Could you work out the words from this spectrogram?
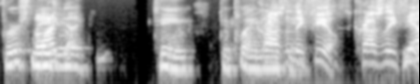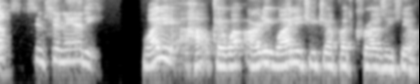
First major got- league team to play night Crosley games. Field. Crosley Field. Yep, Cincinnati. Why did, how, okay, well, Artie, why did you jump at Crosley Field?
